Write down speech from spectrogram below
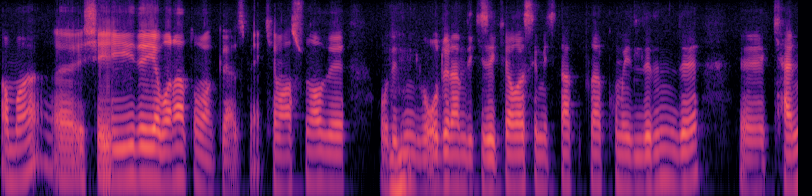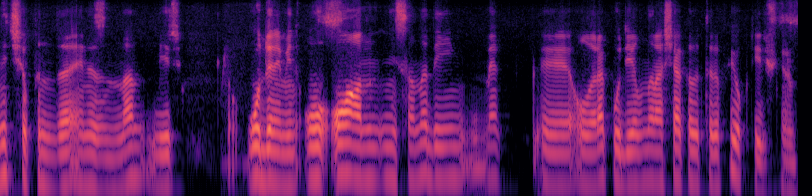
Ama e, şeyi de yabana atmamak lazım. Yani Kemal Sunal ve o dediğim gibi o dönemdeki Zeki Alasya Metin Akpınar komedilerin de e, kendi çapında en azından bir o dönemin o, o anın insana değinmek e, olarak Woody Allen'dan aşağı kalır tarafı yok diye düşünüyorum.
